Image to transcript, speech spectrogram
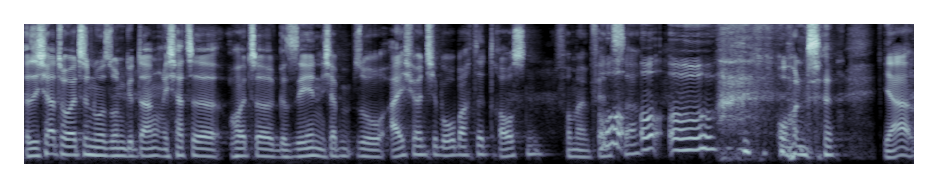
Also ich hatte heute nur so einen Gedanken, ich hatte heute gesehen, ich habe so Eichhörnchen beobachtet draußen vor meinem Fenster. Oh, oh, oh. Und ja,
